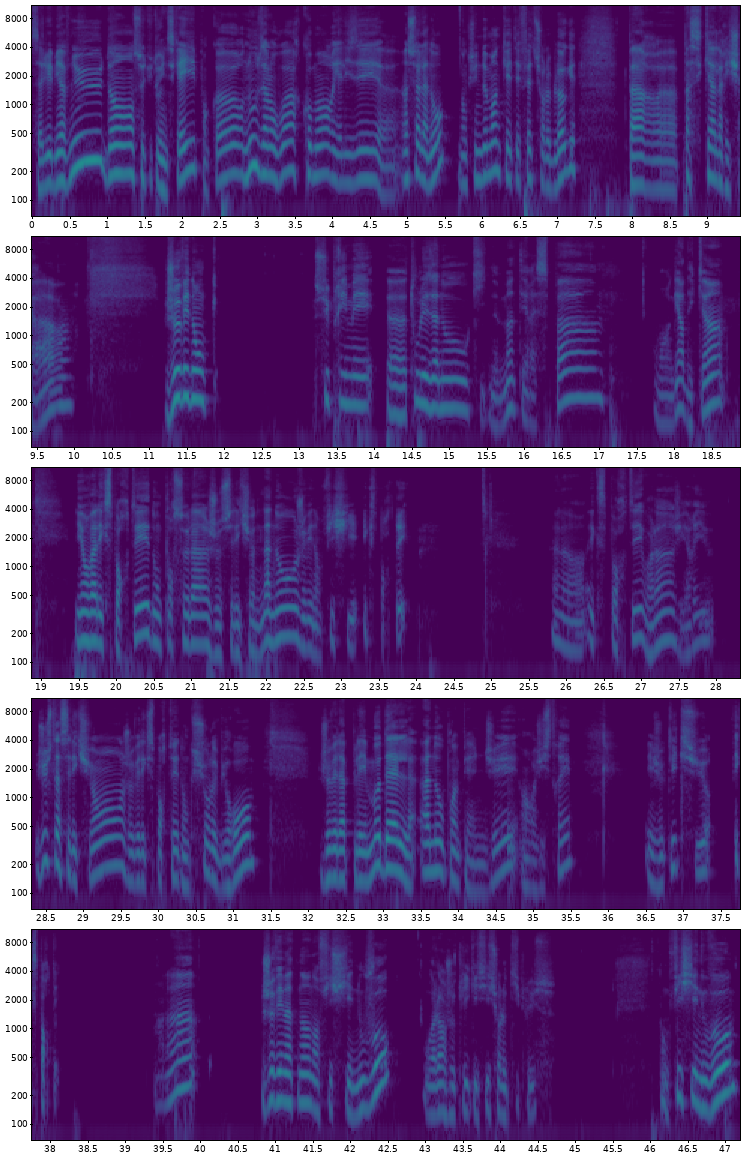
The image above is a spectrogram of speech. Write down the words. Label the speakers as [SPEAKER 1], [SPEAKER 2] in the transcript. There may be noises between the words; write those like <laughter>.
[SPEAKER 1] Salut et bienvenue dans ce tuto Inkscape encore. Nous allons voir comment réaliser euh, un seul anneau. Donc c'est une demande qui a été faite sur le blog par euh, Pascal Richard. Je vais donc supprimer euh, tous les anneaux qui ne m'intéressent pas. On va en garder qu'un. Et on va l'exporter. Donc pour cela, je sélectionne l'anneau, je vais dans Fichier, Exporter. Alors, exporter, voilà, j'y arrive juste la sélection, je vais l'exporter donc sur le bureau, je vais l'appeler modèle anneau.png, enregistrer, et je clique sur exporter. Voilà. Je vais maintenant dans fichier nouveau, ou alors je clique ici sur le petit plus. Donc fichier nouveau,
